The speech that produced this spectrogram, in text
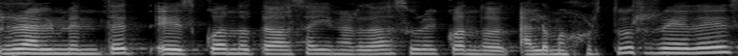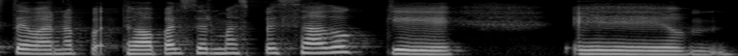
realmente es cuando te vas a llenar de basura y cuando a lo mejor tus redes te, van a, te va a parecer más pesado que, em,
